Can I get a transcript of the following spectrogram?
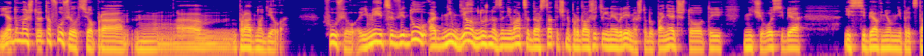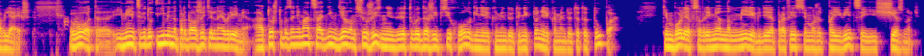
Я думаю, что это фуфел все про, про одно дело. Фуфел. Имеется в виду, одним делом нужно заниматься достаточно продолжительное время, чтобы понять, что ты ничего себя из себя в нем не представляешь. Вот, имеется в виду именно продолжительное время. А то, чтобы заниматься одним делом всю жизнь, этого даже и психологи не рекомендуют, и никто не рекомендует. Это тупо. Тем более в современном мире, где профессия может появиться и исчезнуть.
